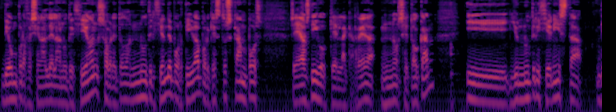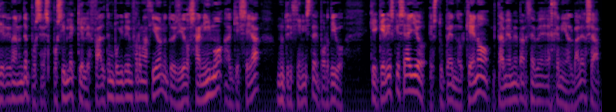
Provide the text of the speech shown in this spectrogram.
de un profesional de la nutrición, sobre todo nutrición deportiva, porque estos campos, o sea, ya os digo que en la carrera no se tocan y, y un nutricionista directamente, pues es posible que le falte un poquito de información, entonces yo os animo a que sea nutricionista deportivo. ¿Que queréis que sea yo? Estupendo. Que no, también me parece genial, ¿vale? O sea,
